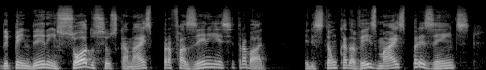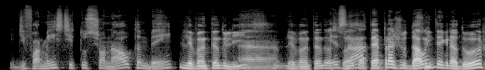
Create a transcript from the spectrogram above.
dependerem só dos seus canais para fazerem esse trabalho. Eles estão cada vez mais presentes de forma institucional também. Levantando leads, Ah, levantando ações, exato. até para ajudar o Sim. integrador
